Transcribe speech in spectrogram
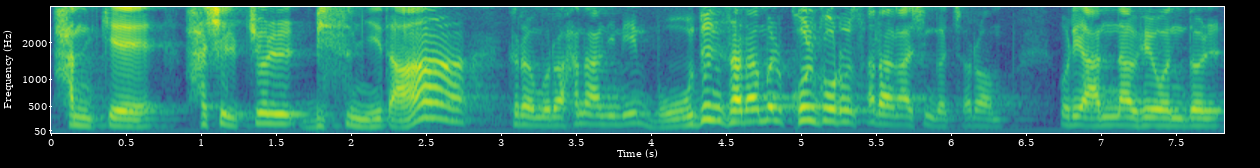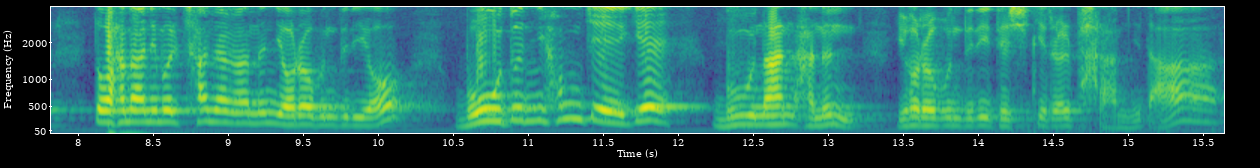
함께 하실 줄 믿습니다. 그러므로 하나님이 모든 사람을 골고루 사랑하신 것처럼 우리 안나 회원들 또 하나님을 찬양하는 여러분들이요 모든 형제에게 무난하는 여러분들이 되시기를 바랍니다.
